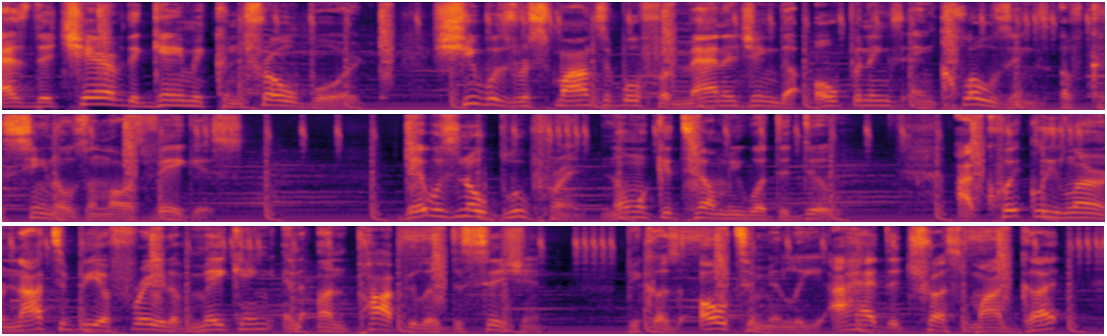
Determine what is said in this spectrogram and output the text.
As the chair of the Gaming Control Board, she was responsible for managing the openings and closings of casinos in Las Vegas. There was no blueprint, no one could tell me what to do. I quickly learned not to be afraid of making an unpopular decision because ultimately I had to trust my gut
